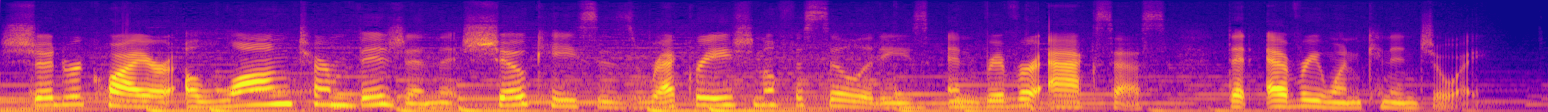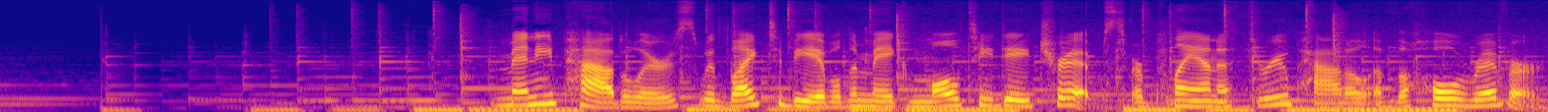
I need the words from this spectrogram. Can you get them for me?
should require a long-term vision that showcases recreational facilities and river access that everyone can enjoy. Many paddlers would like to be able to make multi-day trips or plan a through paddle of the whole river.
